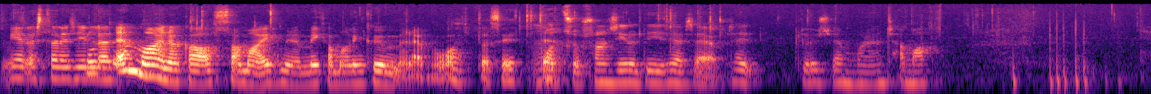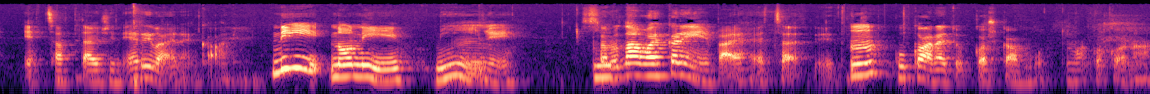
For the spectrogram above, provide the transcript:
mielestäni sillä... Mut en mä ainakaan ole sama ihminen, mikä mä olin kymmenen vuotta sitten. Mut sus on silti se, se, se, se semmoinen sama, että sä oot täysin erilainenkaan. Niin, no niin. Niin. niin. Sanotaan mm. vaikka niin päin, että et mm. kukaan ei tule koskaan muuttumaan kokonaan.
